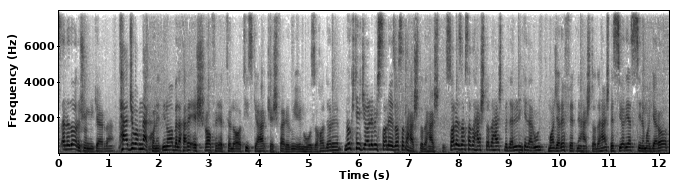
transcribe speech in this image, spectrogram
مسئله دارشون می‌کردن. تعجبم نکنید. اینا بالاخره اشراف اطلاعاتی است که هر کشوری روی این حوزه ها داره. نکته جالبش سال 1188 بود. سال 1188 به دلیل اینکه در اون ماجرای فتنه 88 بسیاری از سینماگرا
